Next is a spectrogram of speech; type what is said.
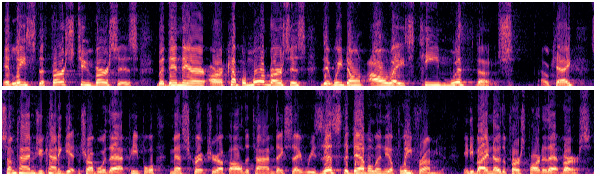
at least the first two verses, but then there are a couple more verses that we don't always team with those. Okay? Sometimes you kind of get in trouble with that. People mess Scripture up all the time. They say, resist the devil and he'll flee from you. Anybody know the first part of that verse?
